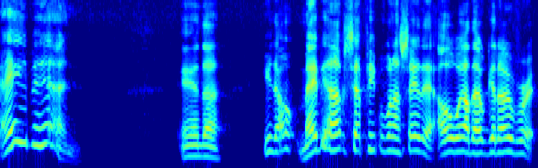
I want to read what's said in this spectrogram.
Amen. And, uh, you know, maybe I upset people when I say that. Oh, well, they'll get over it.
